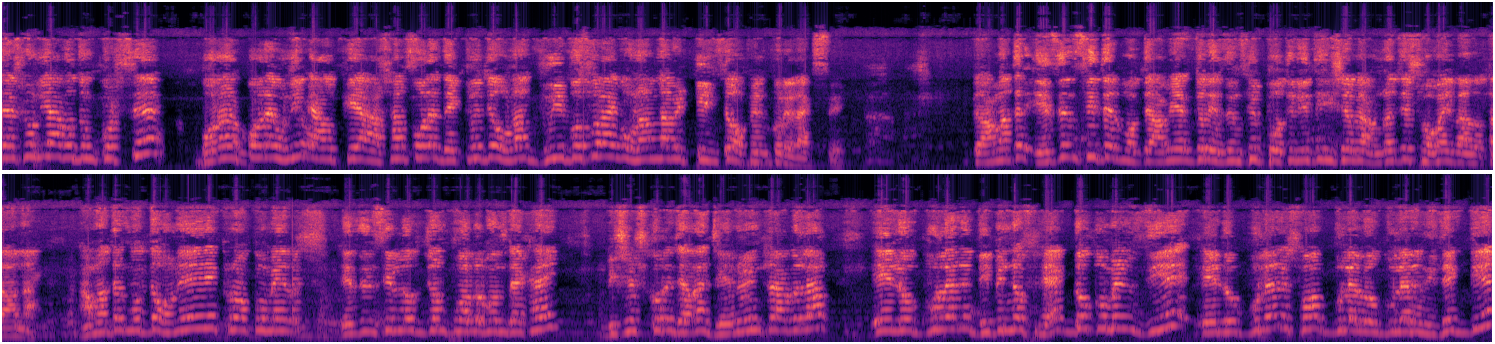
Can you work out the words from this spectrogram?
দেশ উনি আবেদন করছে। করার পরে উনি আসার পরে দেখল যে ওনার দুই বছর আগে ওনার নামে টিনটা ওপেন করে রাখছে। তো আমাদের এজেন্সিদের মধ্যে, আমি একজন এজেন্সির প্রতিনিধি হিসেবে, আমরা যে সবাই ভালো তা না। আমাদের মধ্যে অনেক রকমের এজেন্সির লোকজন প্রলোভন দেখায়। বিশেষ করে যারা জেনুইন ট্রাভেলার এই লোকগুলার বিভিন্ন ফেক ডকুমেন্ট দিয়ে, এই লোকগুলার, সবগুলা লোকগুলার রিজেক্ট দিয়ে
